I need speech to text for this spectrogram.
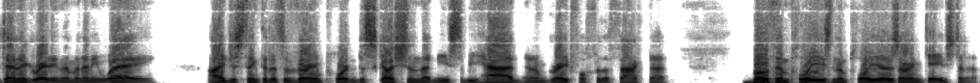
denigrating them in any way. I just think that it's a very important discussion that needs to be had, and I'm grateful for the fact that both employees and employers are engaged in it.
